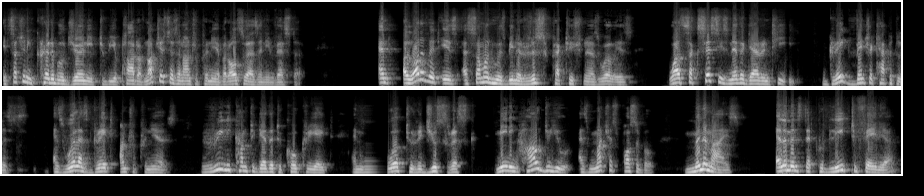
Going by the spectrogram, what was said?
it's such an incredible journey to be a part of, not just as an entrepreneur, but also as an investor. And a lot of it is, as someone who has been a risk practitioner as well, is while success is never guaranteed, great venture capitalists, as well as great entrepreneurs, really come together to co create and work to reduce risk. Meaning, how do you, as much as possible, minimize elements that could lead to failure,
